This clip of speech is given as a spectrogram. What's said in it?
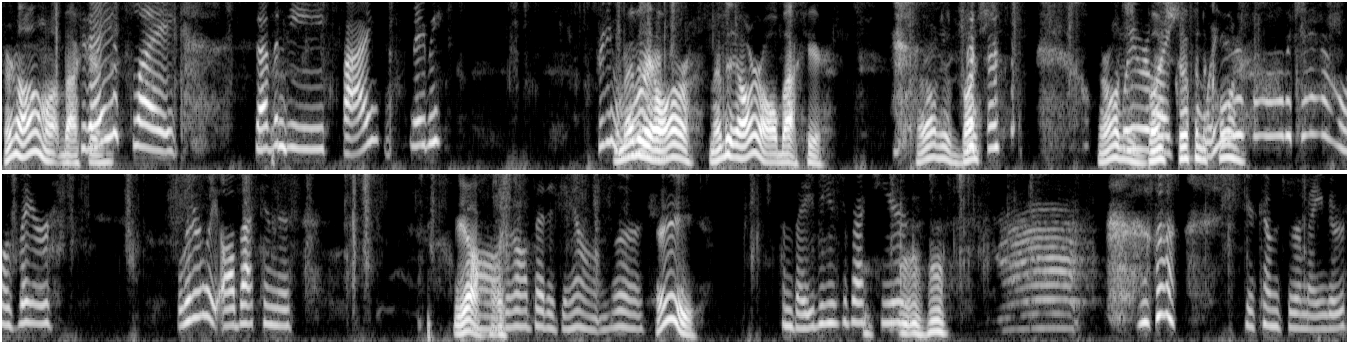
They're not all back Today there. it's like 75, maybe. It's pretty Or warm. maybe they are. Maybe they are all back here. They're all just bunched. they're all just were bunched like, up in the where's corner. all the cows? They're literally all back in this. Yeah. oh, like, they're all bedded down. Look, hey. some babies are back here. hmm here comes the remainder.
